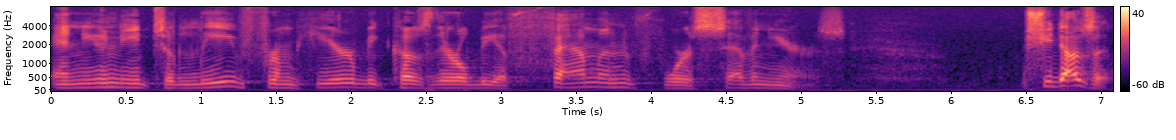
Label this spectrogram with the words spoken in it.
and you need to leave from here because there will be a famine for seven years. She does it.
